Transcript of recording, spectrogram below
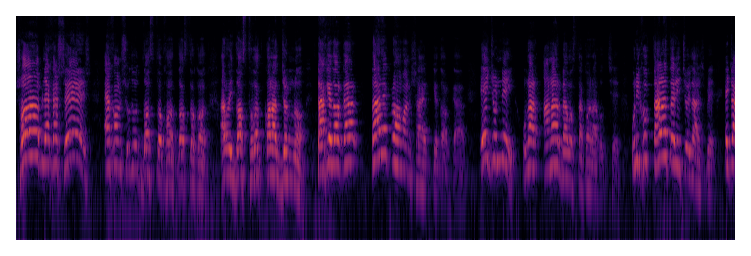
সব লেখা শেষ। এখন শুধু দস্তখত দস্তখত। আর ওই দস্তখত করার জন্য কাকে দরকার? তারেক রহমান সাহেবকে দরকার। এই জন্যেই ওনার আনার ব্যবস্থা করা হচ্ছে। উনি খুব তাড়াতাড়ি চলে আসবে, এটা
